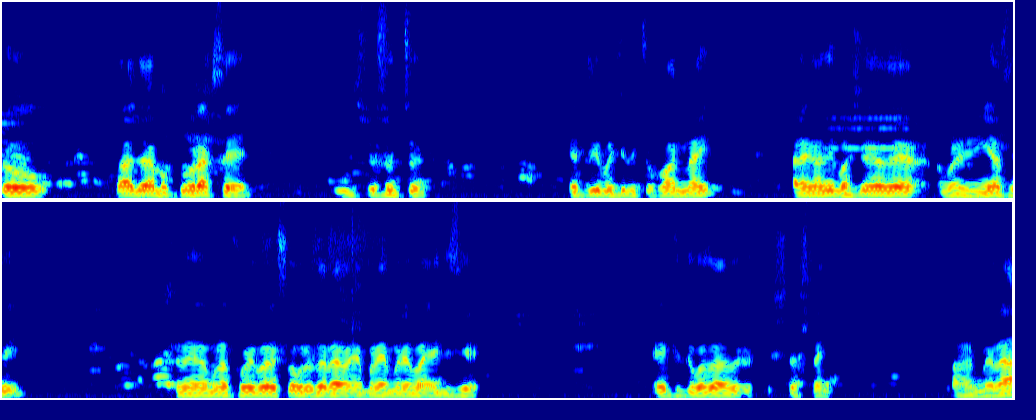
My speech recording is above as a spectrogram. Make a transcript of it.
তো তারা যারা বক্তব্য রাখছে শুনছেন এর থেকে বেশি কিছু হওয়ার নাই। আর এখানে বাসের কাছে আমরা নিয়ে আসি। আমরা পরিবারের সব তারা এবারে মাই দিছে। এই কিছু কথা শেষ নাই। আর মেলা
